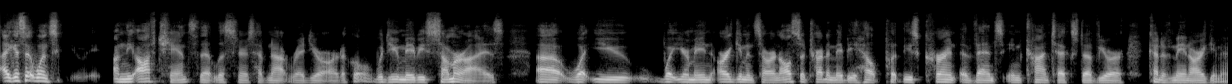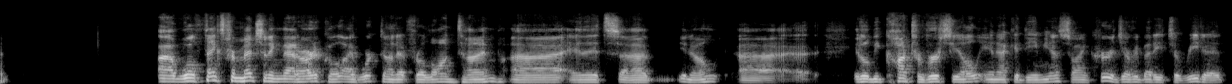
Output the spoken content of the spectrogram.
I guess at once on the off chance that listeners have not read your article, would you maybe summarize uh, what you what your main arguments are, and also try to maybe help put these current events in context of your kind of main argument? Uh, well, thanks for mentioning that article. I've worked on it for a long time, uh, and it's uh, you know uh, it'll be controversial in academia. So I encourage everybody to read it.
